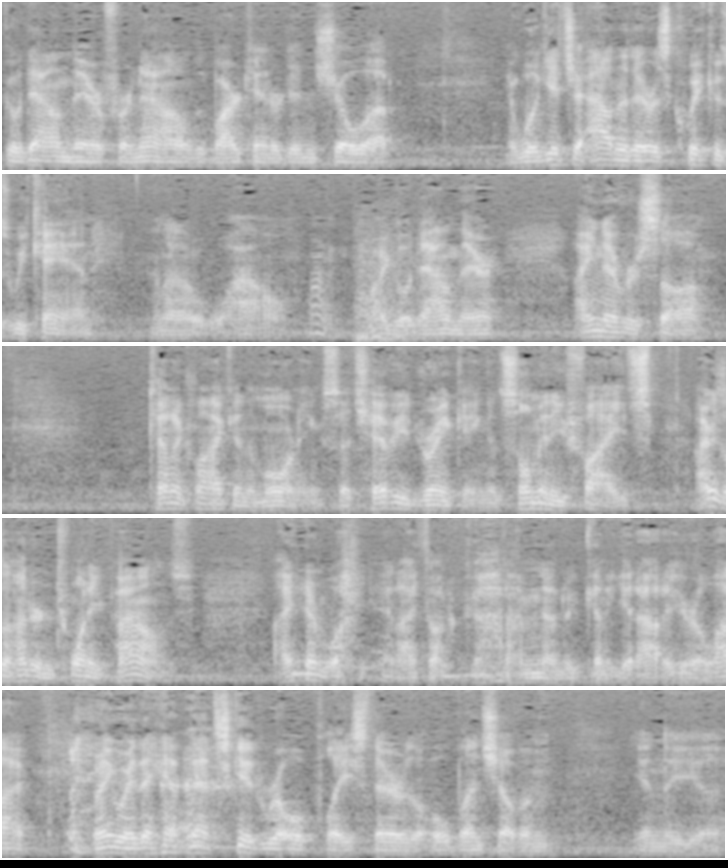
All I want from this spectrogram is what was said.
go down there for now, the bartender didn't show up, and we'll get you out of there as quick as we can. And I, thought, wow, I go down there, I never saw 10 o'clock in the morning, such heavy drinking and so many fights. I was 120 pounds. I didn't want, and I thought, God, I'm not going to get out of here alive. But anyway, they had that Skid Row place there, the whole bunch of them in the uh,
